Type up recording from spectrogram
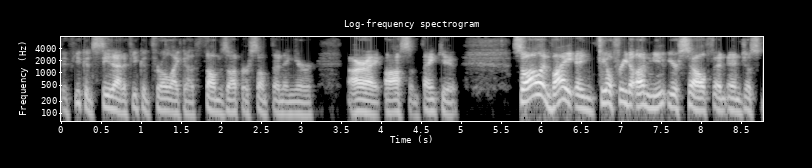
If you could see that, if you could throw like a thumbs up or something in your, all right, awesome, thank you. So I'll invite and feel free to unmute yourself and, and just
